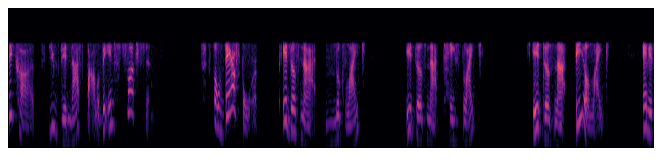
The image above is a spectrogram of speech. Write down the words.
because you did not follow the instructions. So, therefore, it does not look like, it does not taste like, it does not feel like, and it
